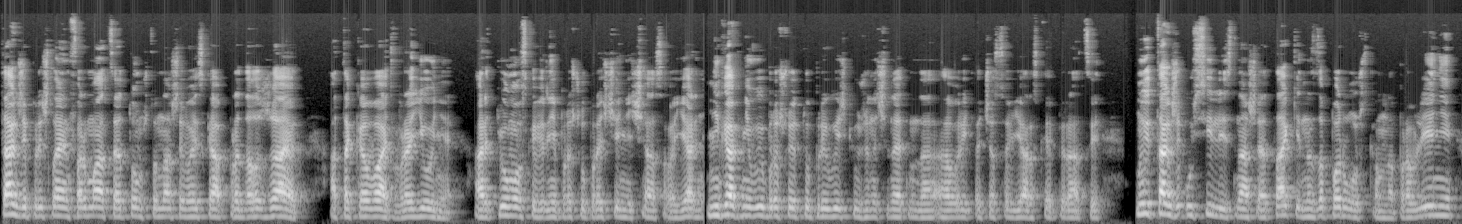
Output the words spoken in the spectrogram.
Также пришла информация о том, что наши войска продолжают атаковать в районе Артемовска, вернее, прошу прощения, Часова Яр. Никак не выброшу эту привычку, уже начинает надо говорить о Часовярской операции. Ну и также усилились наши атаки на запорожском направлении,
